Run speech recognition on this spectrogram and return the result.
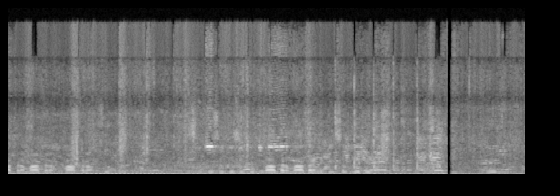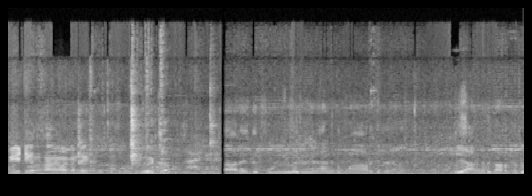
പാത്രം പാത്രം പാത്രം. സുഖു സുഖു സുഖു. പാത്രം പാത്രം കിട്ടി സുഖു കിട്ടി. വീട്ടിൽ സാധനങ്ങളൊക്കെ ഉണ്ട്. മേടിച്ചു ഇത് ഫുള്ള് ഇങ്ങനെ അങ്ങോട്ട് മാർക്കറ്റാണ് ഈ അങ്ങോട്ട് കടന്നിട്ട്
